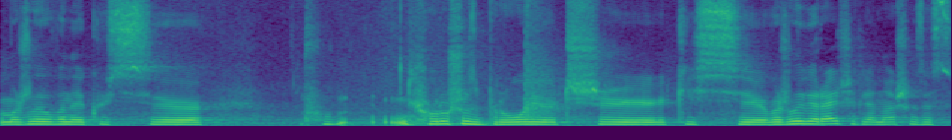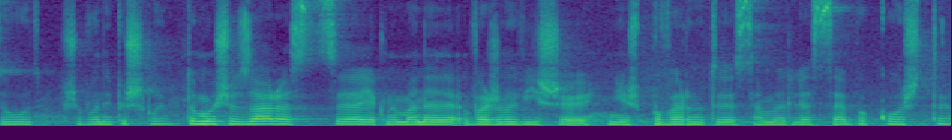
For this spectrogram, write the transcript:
Можливо, вони якусь е, хорошу зброю чи якісь важливі речі для наших ЗСУ, щоб вони пішли. Тому що зараз це, як на мене, важливіше, ніж повернути саме для себе кошти.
